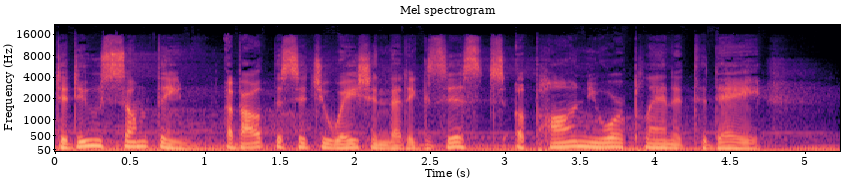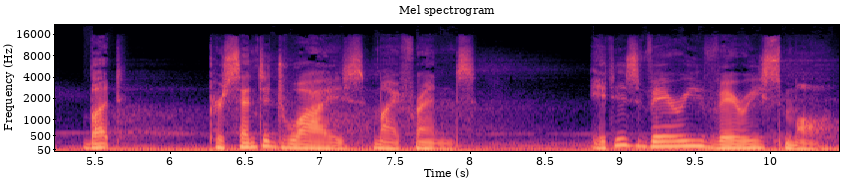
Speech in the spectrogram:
to do something about the situation that exists upon your planet today. But percentage wise, my friends, it is very, very small.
